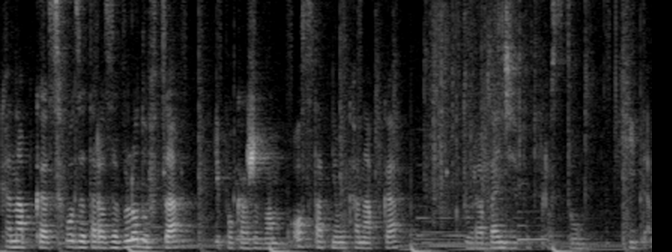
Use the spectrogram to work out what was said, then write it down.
Kanapkę schłodzę teraz w lodówce i pokażę Wam ostatnią kanapkę, która będzie po prostu hitem.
